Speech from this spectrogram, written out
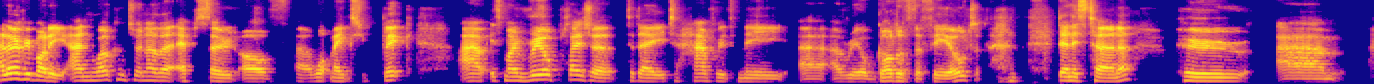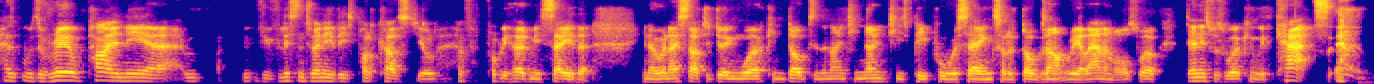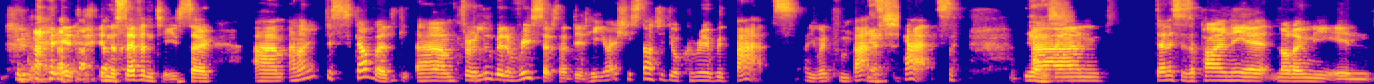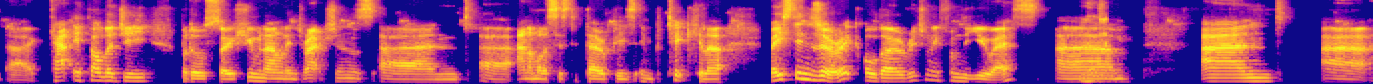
Hello, everybody, and welcome to another episode of uh, What Makes You Click. Uh, it's my real pleasure today to have with me uh, a real god of the field, Dennis Turner, who um, has, was a real pioneer. If you've listened to any of these podcasts, you'll have probably heard me say that you know, when I started doing work in dogs in the 1990s, people were saying sort of dogs aren't real animals. Well, Dennis was working with cats in, in, the 70s. So, um, and I discovered um, through a little bit of research that I did here, you actually started your career with bats. and You went from bats yes. to cats. Yes. And Dennis is a pioneer not only in uh, cat ethology, but also human animal interactions and uh, animal assisted therapies in particular based in Zurich, although originally from the US. Um, And uh,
